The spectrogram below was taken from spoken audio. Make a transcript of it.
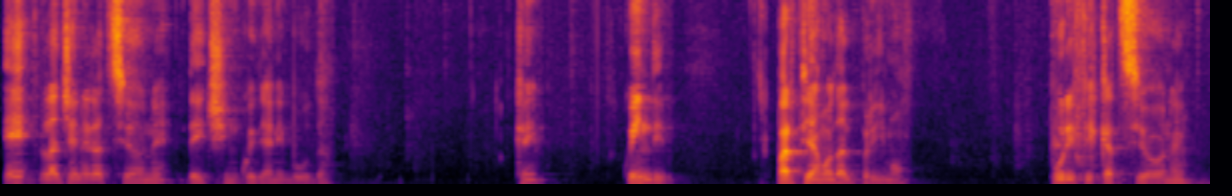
e la generazione dei cinque diani Buddha. Ok? Quindi partiamo dal primo. Purificazione.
